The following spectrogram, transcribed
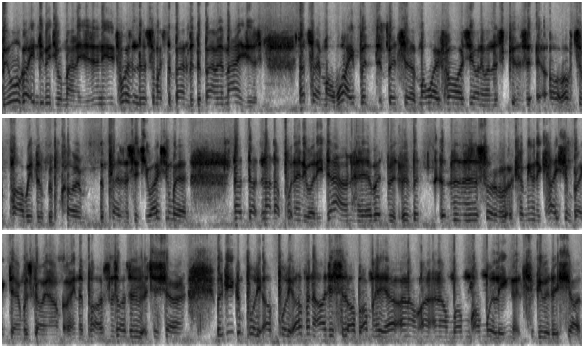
we all got individual managers, and it wasn't so much the band, but the band, the managers. Not saying my wife, but but uh, my wife was the only one that's uh, up to par with the, current, the present situation, where not not not, putting anybody down, uh, but, but but but there's a sort of communication breakdown was going on in the past, and so I said to Sharon, "Well, if you can pull it up, pull it up," and I just said, "I'm here, and I'm and I'm, I'm, willing to give it a shot."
